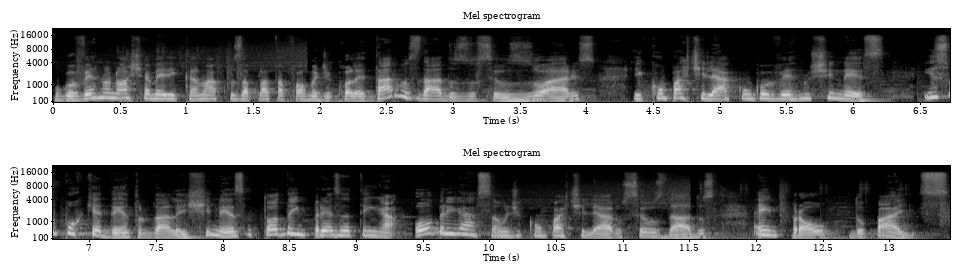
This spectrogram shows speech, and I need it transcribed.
o governo norte-americano acusa a plataforma de coletar os dados dos seus usuários e compartilhar com o governo chinês, isso porque, dentro da lei chinesa, toda empresa tem a obrigação de compartilhar os seus dados em prol do país.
